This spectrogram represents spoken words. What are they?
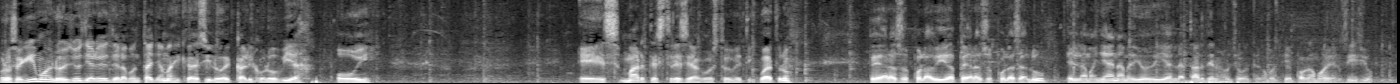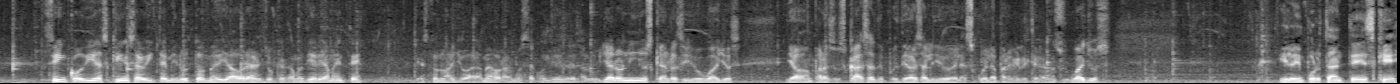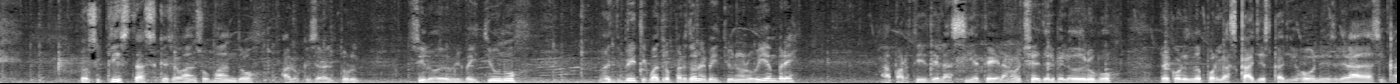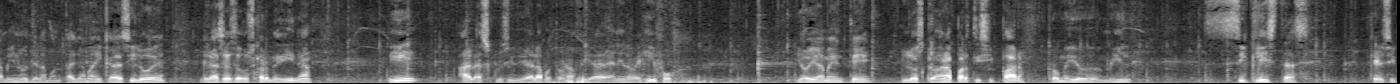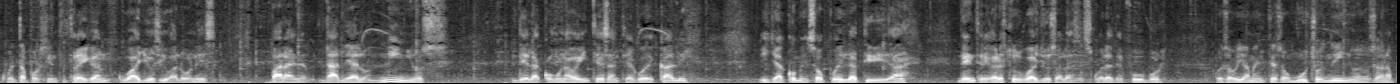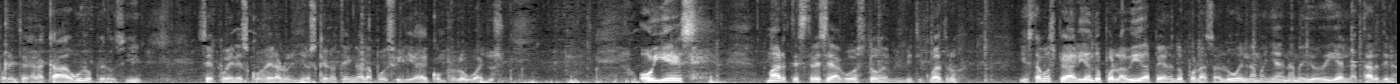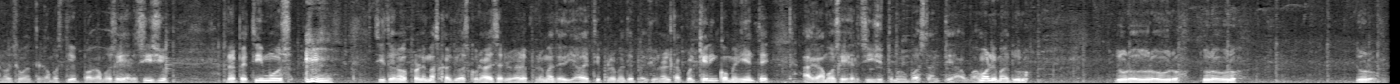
Proseguimos en los videos diarios de la montaña mágica de Siloé, Cali, Colombia. Hoy es martes 13 de agosto de 24. Pedalazos por la vida, pedalazos por la salud. En la mañana, mediodía, en la tarde, en la noche, cuando tengamos tiempo, hagamos ejercicio. 5, 10, 15, 20 minutos, media hora de ejercicio que hagamos diariamente. Esto nos ayudará a mejorar nuestra condición de salud. Ya los niños que han recibido guayos ya van para sus casas después de haber salido de la escuela para que les llegaran sus guayos. Y lo importante es que los ciclistas que se van sumando a lo que será el Tour Silo 2021, no, el 24, perdón, el 21 de noviembre, a partir de las 7 de la noche del velódromo, recorriendo por las calles, callejones, gradas y caminos de la montaña mágica de Siloé, gracias a Oscar Medina y a la exclusividad de la fotografía de Daniel Regifo. Y obviamente los que van a participar, promedio de 2.000 ciclistas, que el 50% traigan guayos y balones para darle a los niños de la Comuna 20 de Santiago de Cali y ya comenzó pues la actividad de entregar estos guayos a las escuelas de fútbol. Pues obviamente son muchos niños, no se van a poder entregar a cada uno, pero sí se pueden escoger a los niños que no tengan la posibilidad de comprar los guayos. Hoy es martes 13 de agosto de 2024 y estamos pedaleando por la vida, pedaleando por la salud, en la mañana, mediodía, en la tarde, en la noche, cuando tengamos tiempo, hagamos ejercicio. Repetimos, si tenemos problemas cardiovasculares, cerebrales, problemas de diabetes, problemas de presión alta, cualquier inconveniente, hagamos ejercicio y tomemos bastante agua. Vámonos más duro, duro, duro, duro, duro, duro, duro.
